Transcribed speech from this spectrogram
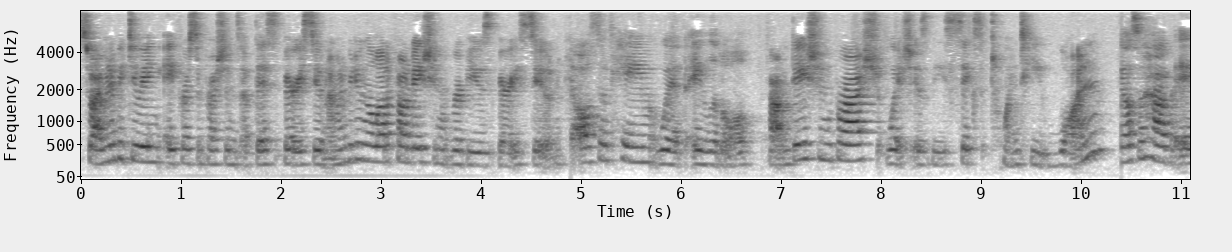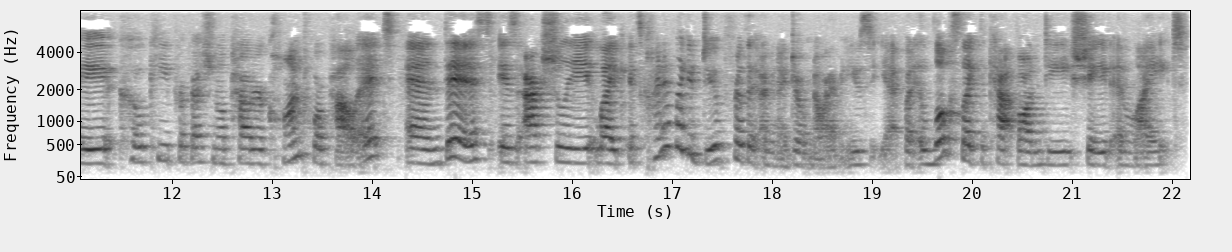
So I'm going to be doing a first impressions of this very soon. I'm going to be doing a lot of foundation reviews very soon. It also came with a little foundation brush which is the 621. They also have a Kokie Professional Powder Contour Palette and this is actually like, it's kind of like a dupe for the, I mean I don't know, I haven't used it yet, but it looks like the Kat Von D Shade and Light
